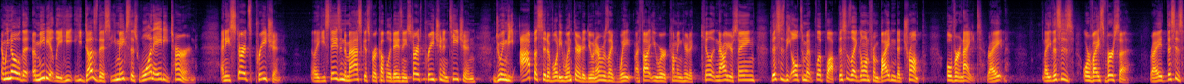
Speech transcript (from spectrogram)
And we know that immediately he he does this, he makes this 180 turn and he starts preaching. Like he stays in Damascus for a couple of days and he starts preaching and teaching, doing the opposite of what he went there to do. And everyone's like, wait, I thought you were coming here to kill it. Now you're saying this is the ultimate flip flop. This is like going from Biden to Trump overnight, right? Like this is, or vice versa, right? This is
